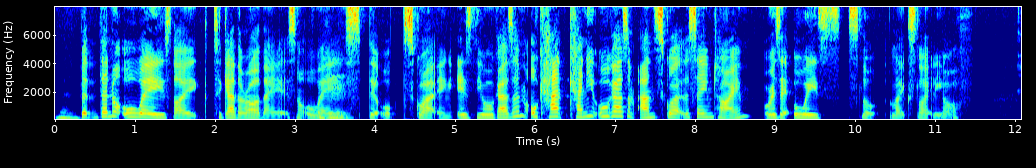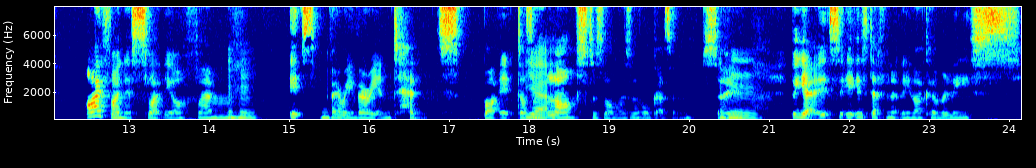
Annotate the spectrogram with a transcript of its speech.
But they're not always like together, are they? It's not always Mm-hmm. the or- squirting is the orgasm, or can can you orgasm and squirt at the same time, or is it always sl- like slightly off? I find it slightly off. Um, Mm-hmm. It's very, very intense, but it doesn't Yeah. last as long as an orgasm. So, Mm-hmm. but yeah, it's it is definitely like a release,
